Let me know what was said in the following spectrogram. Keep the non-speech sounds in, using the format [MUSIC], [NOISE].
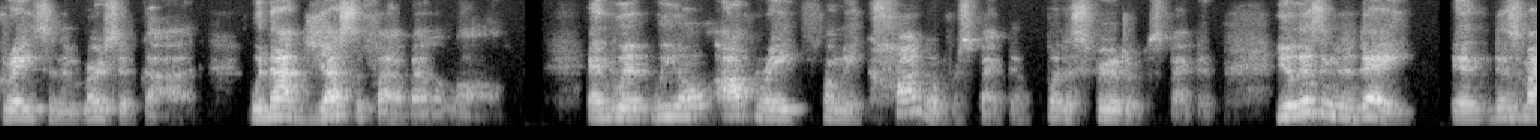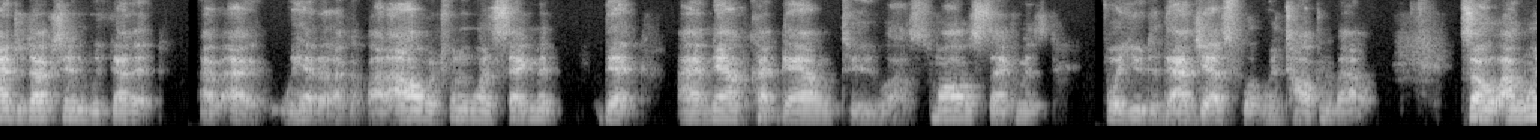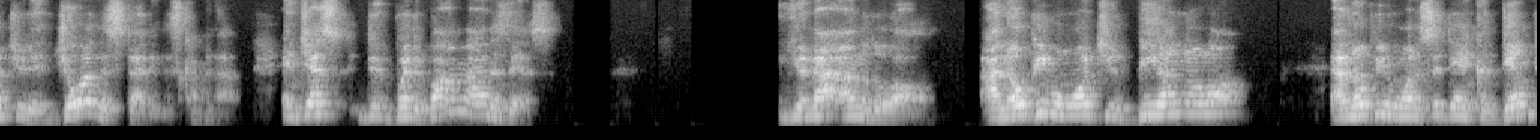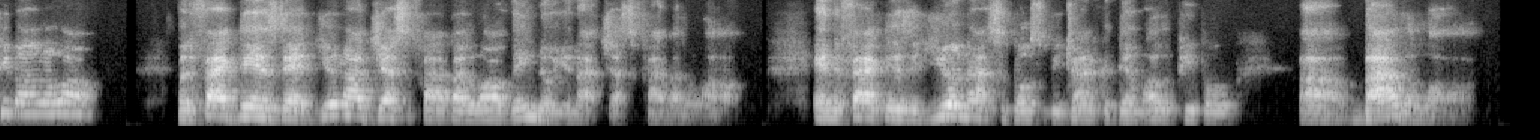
grace and the mercy of God. We're not justified by the law. And we, we don't operate from a cardinal perspective, but a spiritual perspective. You're listening today, and this is my introduction. We've got it. I, I we had a, like about an hour 21 segment that I have now cut down to uh, small segments for you to digest what we're talking about. So I want you to enjoy the study that's coming up. And just, but the bottom line is this. You're not under the law. I know people want you to be under the law. I know people want to sit there and condemn people under the law. But the fact is that you're not justified by the law. They know you're not justified by the law. And the fact is that you're not supposed to be trying to condemn other people uh, by the law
